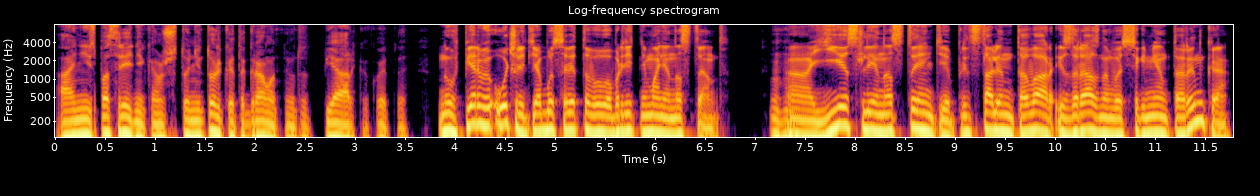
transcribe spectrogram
а не с посредником, что не только это грамотный вот этот пиар какой-то. Ну, в первую очередь я бы советовал обратить внимание на стенд. Угу. Если на стенде представлен товар из разного сегмента рынка,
